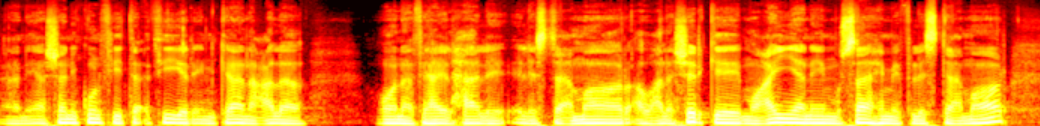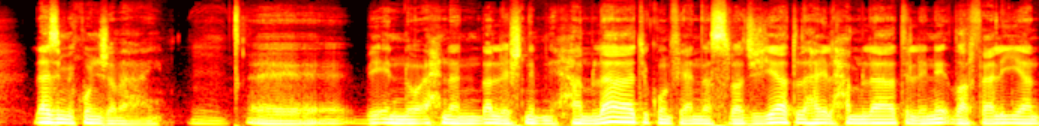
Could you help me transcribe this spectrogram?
يعني عشان يكون في تأثير إن كان على هنا في هاي الحالة الاستعمار أو على شركة معينة مساهمة في الاستعمار لازم يكون جماعي. آه بإنه إحنا نبلش نبني حملات يكون في عندنا استراتيجيات لهي الحملات اللي نقدر فعليا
